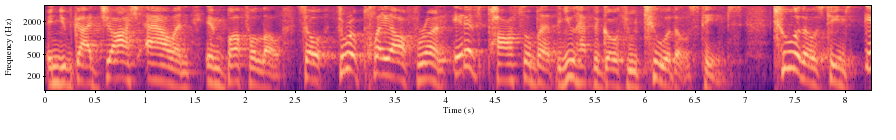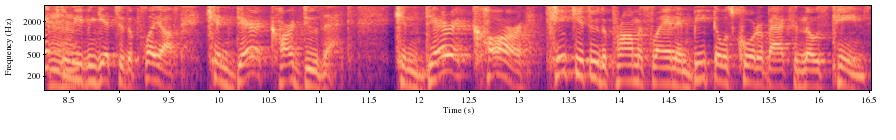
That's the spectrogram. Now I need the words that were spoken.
and you've got Josh Allen in Buffalo. So through a playoff run, it is possible that you have to go through two of those teams. Two of those teams, if you mm-hmm. even get to the playoffs. Can Derek Carr do that? Can Derek Carr take you through the promised land and beat those quarterbacks and those teams?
